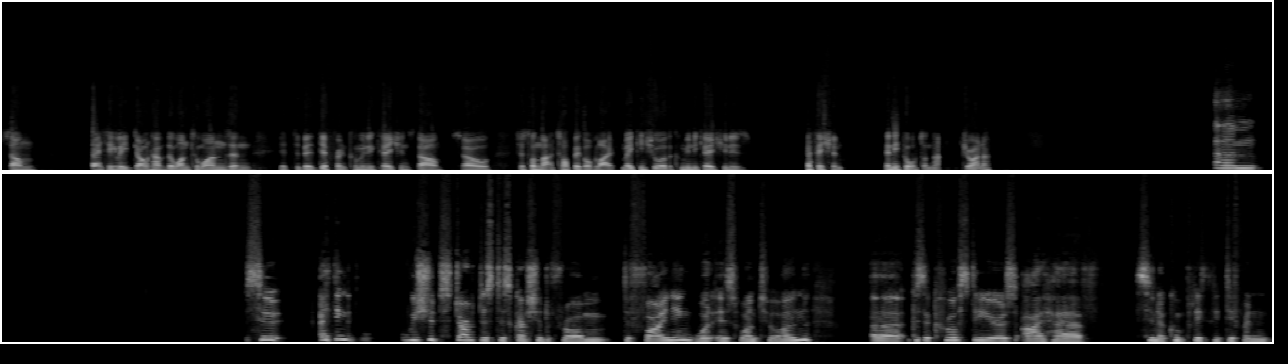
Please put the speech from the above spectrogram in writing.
Some basically don't have the one-to-ones and it's a bit different communication style. So just on that topic of like making sure the communication is efficient. Any thoughts on that, Joanna? Um, so I think we should start this discussion from defining what is one-to-one, because uh, across the years I have seen a completely different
